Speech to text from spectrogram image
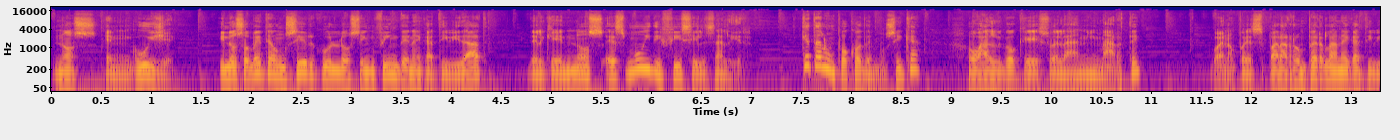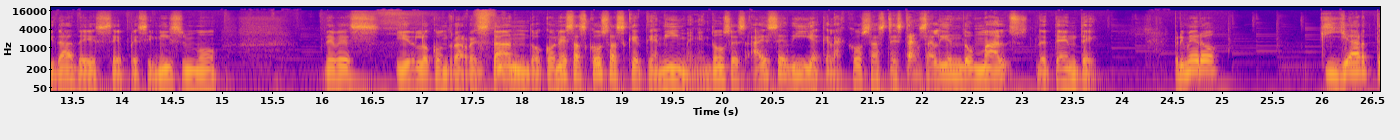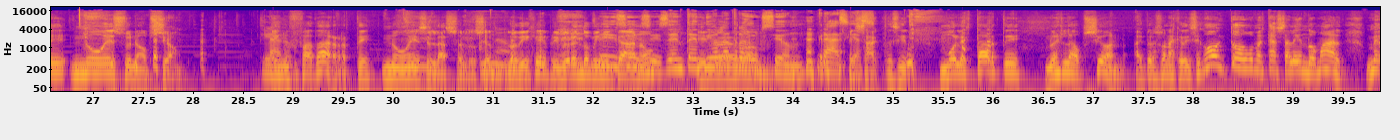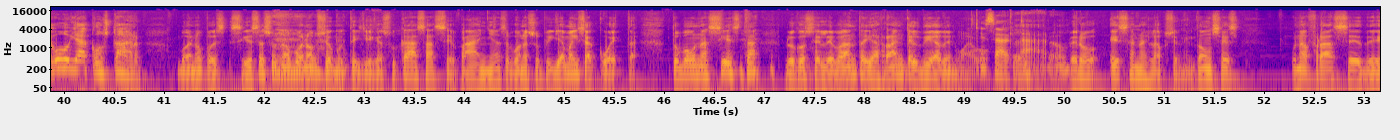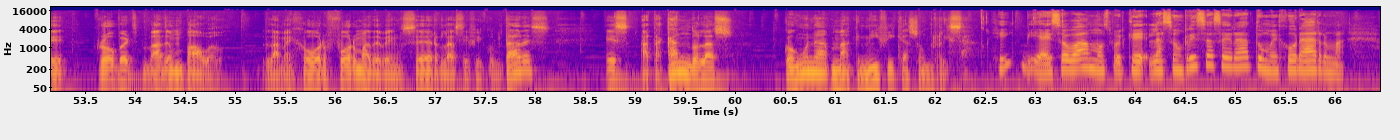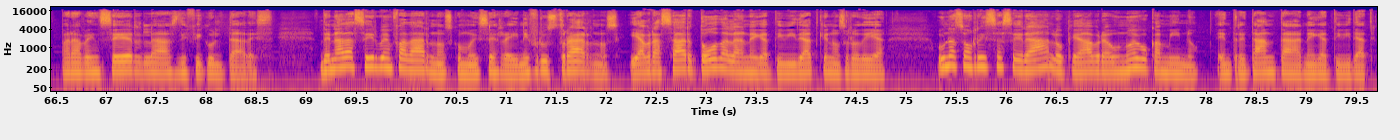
nos engulle y nos somete a un círculo sin fin de negatividad del que nos es muy difícil salir. ¿Qué tal un poco de música? ¿O algo que suele animarte? Bueno, pues para romper la negatividad de ese pesimismo, debes irlo contrarrestando con esas cosas que te animen. Entonces, a ese día que las cosas te están saliendo mal, detente. Primero, quillarte no es una opción. Enfadarte no es la solución. Lo dije primero en dominicano. Sí, sí, se entendió la traducción. Gracias. Exacto. Es decir, molestarte no es la opción. Hay personas que dicen, hoy todo me está saliendo mal, me voy a acostar. Bueno, pues si esa es una buena opción, usted llega a su casa, se baña, se pone su pijama y se acuesta. Toma una siesta, luego se levanta y arranca el día de nuevo. Exacto. Claro. Pero esa no es la opción. Entonces, una frase de Robert Baden-Powell. La mejor forma de vencer las dificultades es atacándolas con una magnífica sonrisa. Sí, y a eso vamos, porque la sonrisa será tu mejor arma para vencer las dificultades. De nada sirve enfadarnos, como dice Rey, ni frustrarnos y abrazar toda la negatividad que nos rodea. Una sonrisa será lo que abra un nuevo camino entre tanta negatividad.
